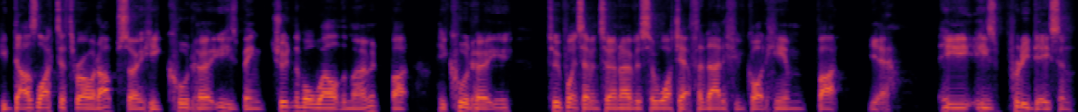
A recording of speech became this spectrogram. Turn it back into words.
he does like to throw it up, so he could hurt you. He's been shooting the ball well at the moment, but he could hurt you. 2.7 turnovers, so watch out for that if you've got him. But yeah, he he's pretty decent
